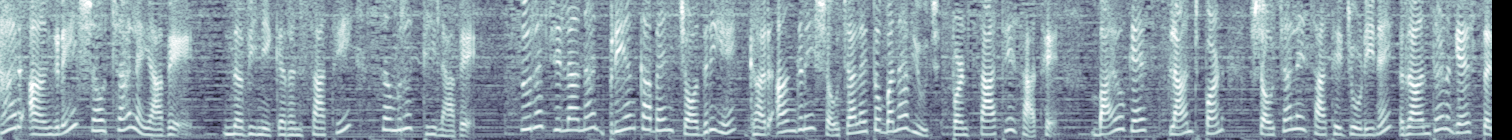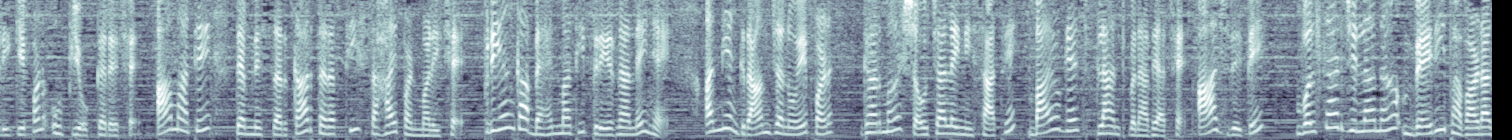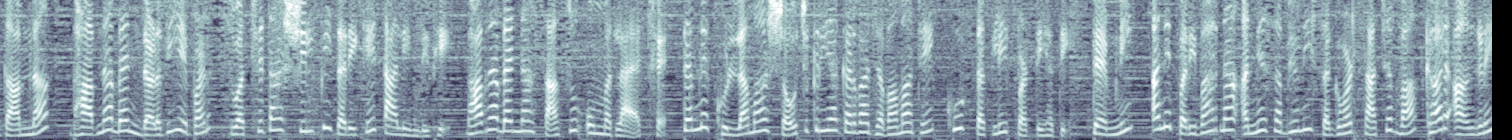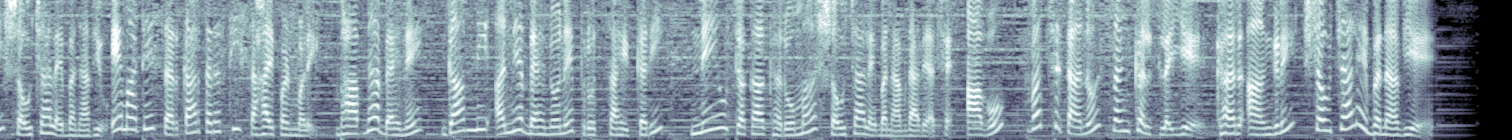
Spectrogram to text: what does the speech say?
ઘર આંગણે શૌચાલય આવે. નવીનીકરણ સાથે સમૃદ્ધિ લાવે. સુરત જિલ્લાના પ્રિયંકાબેન ચૌધરીએ ઘર આંગણે શૌચાલય તો બનાવ્યું જ, પણ સાથે સાથે બાયોગેસ પ્લાન્ટ પણ શૌચાલય સાથે જોડીને રાંધણ ગેસ તરીકે પણ ઉપયોગ કરે છે. આ માટે તેમને સરકાર તરફથી સહાય પણ મળી છે. પ્રિયંકા બહેનમાંથી પ્રેરણા લઈને અન્ય ગ્રામજનોએ પણ ઘરમાં શૌચાલયની સાથે બાયોગેસ પ્લાન્ટ બનાવ્યા છે. આ જ રીતે વલસાડ જિલ્લાના વેરી ભવાડા ગામના ભાવનાબેન દળવીએ પણ સ્વચ્છતા શિલ્પી તરીકે તાલીમ લીધી. ભાવનાબેનના સાસુ ઉંમરલાયક છે. તેમને ખુલ્લામાં શૌચક્રિયા કરવા જવા માટે ખૂબ તકલીફ પડતી હતી. તેમની અને પરિવારના અન્ય સભ્યોની સગવડ સાચવવા ઘર આંગણે શૌચાલય બનાવ્યું. એ માટે સરકાર તરફથી સહાય પણ મળી. ભાવના બહેને ગામની અન્ય બહેનોને પ્રોત્સાહિત કરી નેવું ટકા ઘરોમાં શૌચાલય બનાવડાવ્યા છે. આવો સ્વચ્છતાનો સંકલ્પ લઈએ. ઘર આંગણે શૌચાલય બનાવીએ.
